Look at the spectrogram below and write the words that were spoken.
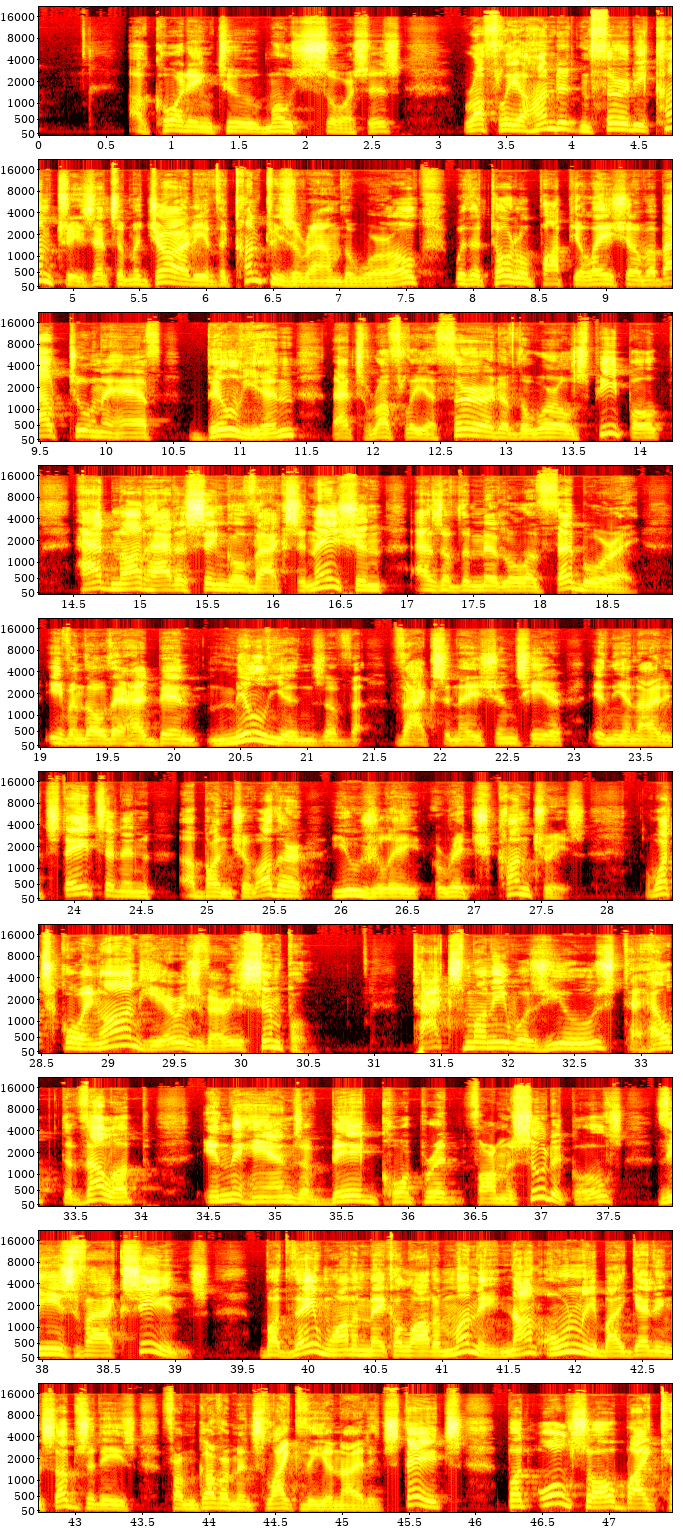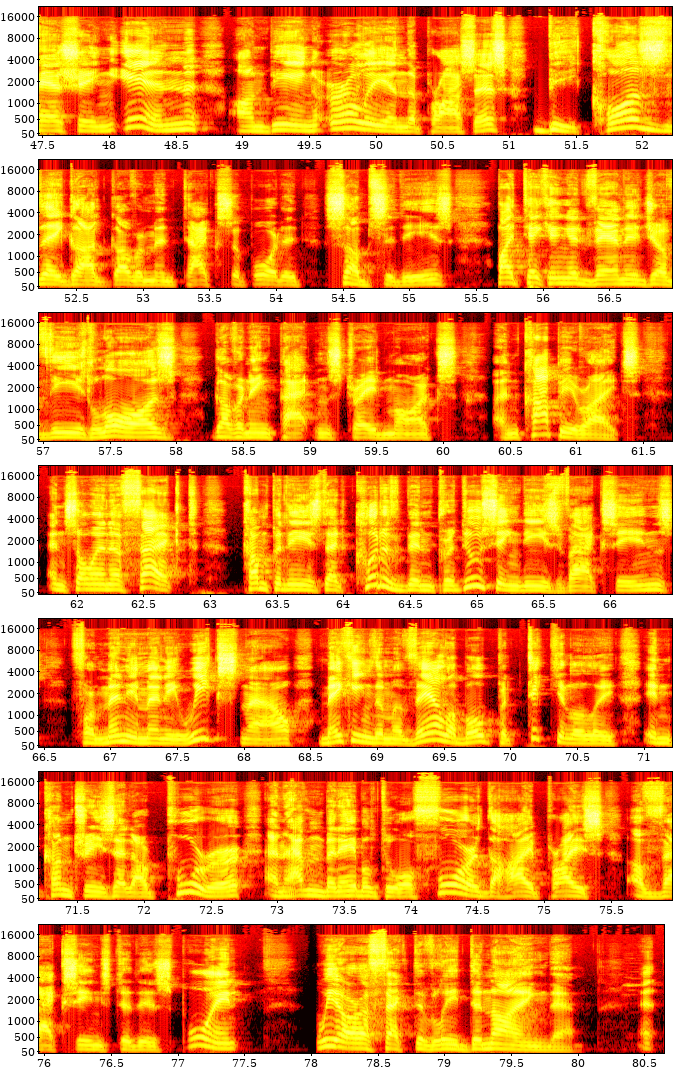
according to most sources, roughly 130 countries. That's a majority of the countries around the world, with a total population of about two and a half billion. That's roughly a third of the world's people, had not had a single vaccination as of the middle of February, even though there had been millions of vaccinations here in the United States and in a bunch of other, usually rich countries. What's going on here is very simple tax money was used to help develop in the hands of big corporate pharmaceuticals these vaccines but they want to make a lot of money, not only by getting subsidies from governments like the United States, but also by cashing in on being early in the process because they got government tax supported subsidies by taking advantage of these laws governing patents, trademarks, and copyrights. And so, in effect, companies that could have been producing these vaccines for many, many weeks now, making them available, particularly in countries that are poorer and haven't been able to afford the high price of vaccines to this point, we are effectively denying them.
